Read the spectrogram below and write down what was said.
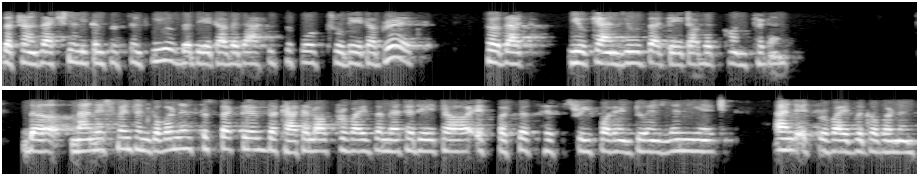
the transactionally consistent view of the data with ACID support through Databricks, so that you can use that data with confidence. The management and governance perspective, the catalog provides the metadata, it persists history for end-to-end lineage, and it provides the governance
